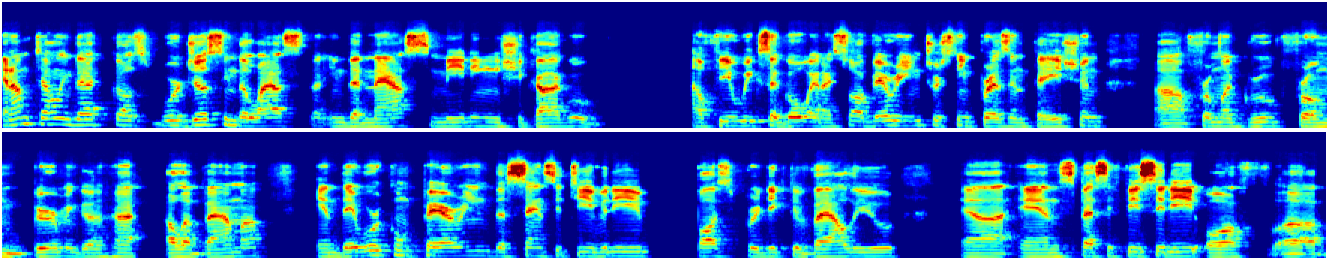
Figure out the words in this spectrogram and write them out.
And I'm telling that because we're just in the last, in the NASS meeting in Chicago a few weeks ago, and I saw a very interesting presentation uh, from a group from Birmingham, Alabama, and they were comparing the sensitivity, positive predictive value, uh, and specificity of uh,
